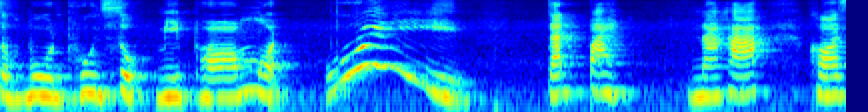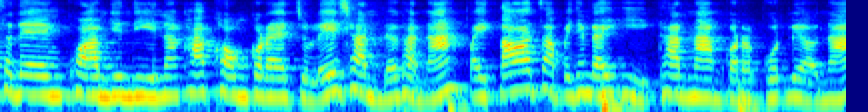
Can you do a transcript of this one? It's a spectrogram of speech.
สมบูรณ์พูนสุขมีพร้อมหมด อุ้ยจัดไปนะคะ ขอแสดงความยินดีนะคะ congratulation เด้อค่ะนะ ไปต่อจะเป็นยังไงอีกท่านนามกรกฎเหลียวนะ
